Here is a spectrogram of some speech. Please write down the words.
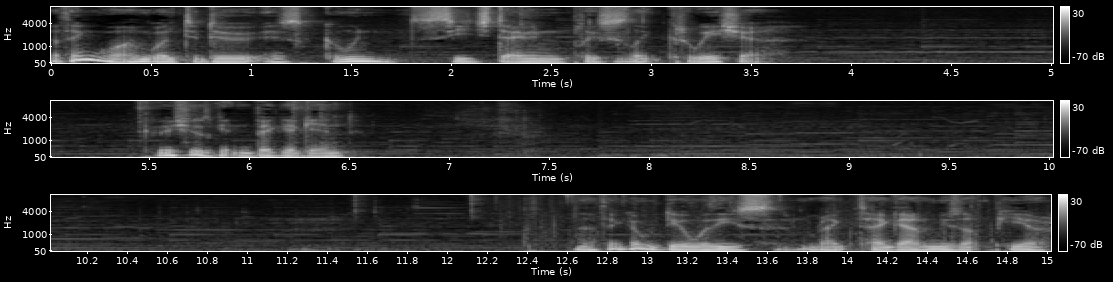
I think what I'm going to do is go and siege down places like Croatia. Croatia's getting big again. I think I'll deal with these ragtag armies up here.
